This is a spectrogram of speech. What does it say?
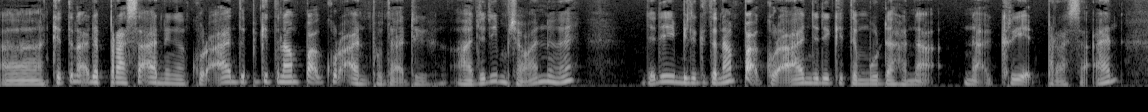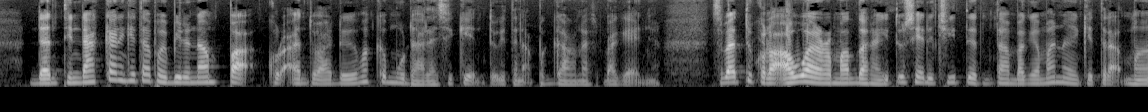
uh, kita nak ada perasaan dengan Quran, tapi kita nampak Quran pun tak ada. Uh, jadi macam mana eh? Jadi bila kita nampak Quran, jadi kita mudah nak nak create perasaan dan tindakan kita apabila nampak Quran tu ada, maka mudahlah sikit untuk kita nak pegang dan sebagainya. Sebab tu kalau awal Ramadan hari itu saya ada cerita tentang bagaimana kita nak me,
